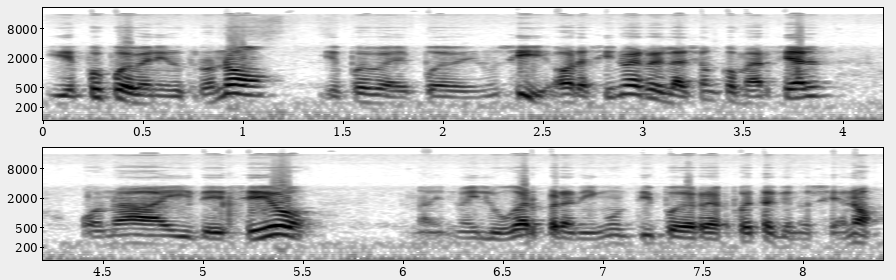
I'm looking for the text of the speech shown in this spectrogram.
y después puede venir otro no, y después puede venir un sí. Ahora, si no hay relación comercial o no hay deseo, no hay, no hay lugar para ningún tipo de respuesta que no sea no.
